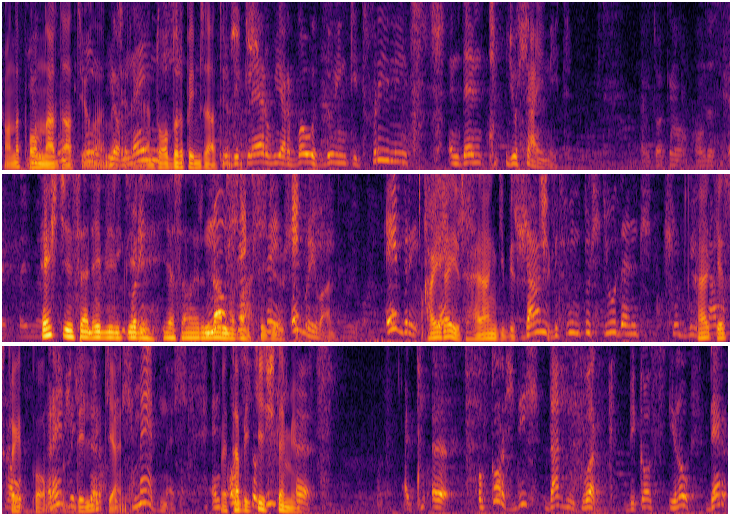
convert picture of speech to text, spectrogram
Şu anda formlar dağıtıyorlar mesela. Yani doldurup imza atıyorsunuz. Eşcinsel evlilikleri yasalarından mı bahsediyorsunuz? Hayır hayır herhangi bir çift. Herkes kayıtlı olmalı. Delilik yani. Ve tabii ki işlemiyor. Of course this doesn't work because you know their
